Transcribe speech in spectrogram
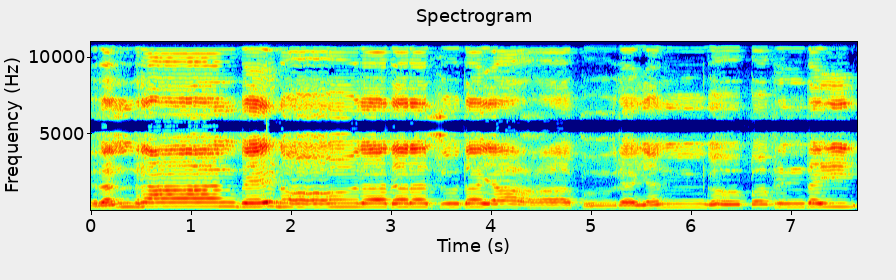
रन्ध्रान् वेणोरधरसुदया पूरयन् गोपवृन्दै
